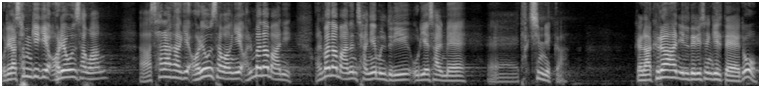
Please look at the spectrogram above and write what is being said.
우리가 섬기기 어려운 상황, 아, 사랑하기 어려운 상황이 얼마나 많이, 얼마나 많은 장애물들이 우리의 삶에 닥칩니까? 그러나 그러한 일들이 생길 때에도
